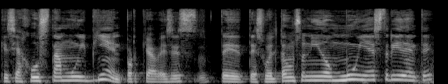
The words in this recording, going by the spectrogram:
que se ajusta muy bien, porque a veces te, te suelta un sonido muy estridente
